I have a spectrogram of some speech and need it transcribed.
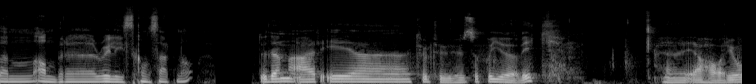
den andre releasekonserten nå? Du, den er i Kulturhuset på Gjøvik. Jeg har jo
